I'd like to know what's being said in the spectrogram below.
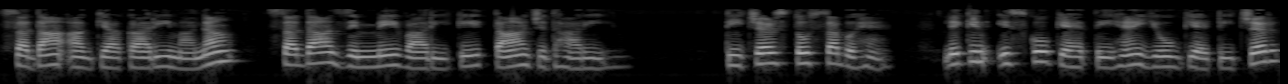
सदा आज्ञाकारी माना, सदा जिम्मेवारी के ताजधारी। टीचर्स तो सब हैं, लेकिन इसको कहते हैं योग्य टीचर,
